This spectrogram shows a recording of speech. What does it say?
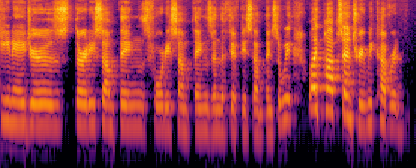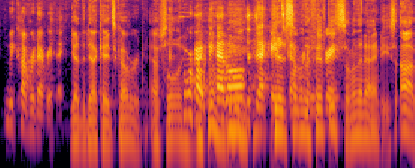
teenagers, 30 somethings, 40 somethings, and the 50 somethings. So we like pop century, we covered we covered everything. Yeah, the decades covered. Absolutely. right. We had all the decades. Kids, some of the 50s, some of the 90s. Uh,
